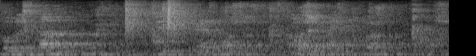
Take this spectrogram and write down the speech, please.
Wobec pana. Może, może, może.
